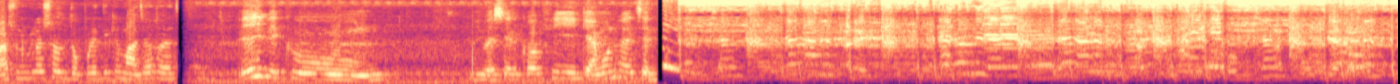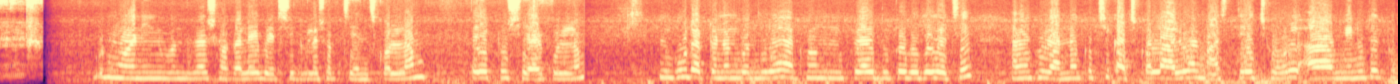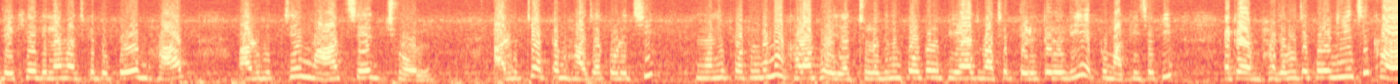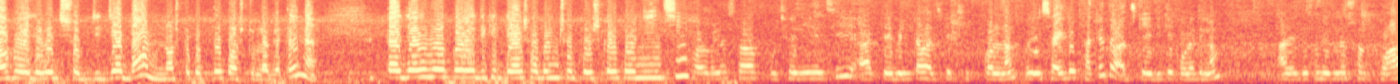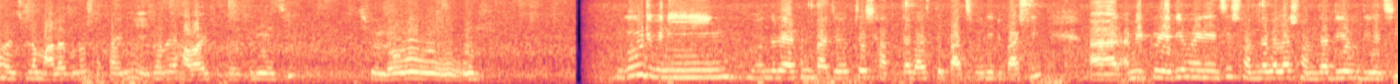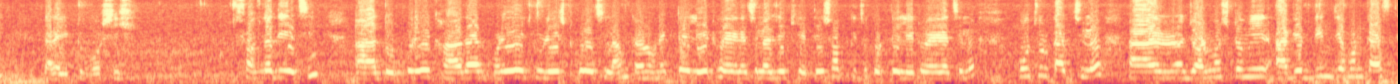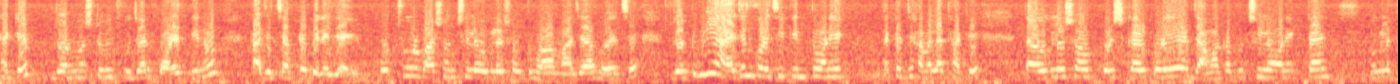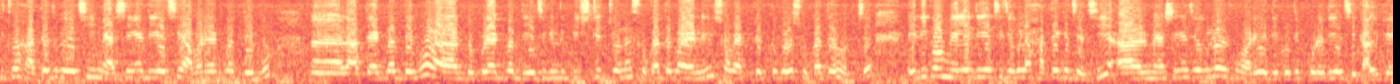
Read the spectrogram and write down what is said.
বাসনগুলো সব দুপুরের দিকে মাজা হয়েছে। এই দেখুন, বিবাসের কফি কেমন হয়েছে? গুড মর্নিং বন্ধুরা। সকালে বেডশিটগুলো সব চেঞ্জ করলাম, তাই একটু শেয়ার করলাম। গুড আফটারনুন বন্ধুরা। এখন প্রায় দুটো বেজে গেছে। আমি এখন রান্না করছি কাঁচকলা, আলু আর মাছ দিয়ে ঝোল। আর মেনুটা একটু দেখিয়ে দিলাম আজকে দুপুরে ভাত আর হচ্ছে মাছের ঝোল। আর হচ্ছে একটা ভাজা করেছি। মানে পটলটা না খারাপ হয়ে যাচ্ছিল জন্য পটল, পেঁয়াজ, মাছের তেল টেল দিয়ে একটু মাখিয়ে চাকি একটা ভাজা ভাজা করে নিয়েছি। খাওয়া হয়ে যাবে সবজির যা দাম, নষ্ট করতেও কষ্ট লাগে, তাই না? যাই হোক, এদিকে গ্যাস ওভেন সব পরিষ্কার করে নিয়েছি। ঘরগুলো সব পুছে নিয়েছি, আর টেবিলটাও আজকে ঠিক করলাম। ওই সাইডে থাকে তো, আজকে এদিকে করে দিলাম। আর এই দেখুন, এগুলো সব ধোয়া হয়েছিল, মালাগুলো শুকায়নি, এইভাবে হাওয়ায় শুকিয়ে দিয়েছি। চলো। Good evening. বন্ধুরা, এখন বাজে হচ্ছে সাতটা বাজতে পাঁচ মিনিট বাকি। আর আমি একটু রেডি হয়ে নিয়েছি, সন্ধ্যাবেলা সন্ধ্যা দিয়েও দিয়েছি। তারা একটু বসি। সন্ধ্যা দিয়েছি। আর দুপুরে খাওয়া দাওয়ার পরে একটু রেস্ট করেছিলাম, কারণ অনেকটাই লেট হয়ে গেছিল, যে খেতে সব কিছু করতে লেট হয়ে গেছিল। প্রচুর কাজ ছিল। আর জন্মাষ্টমীর আগের দিন যেমন কাজ থাকে, জন্মাষ্টমী পূজার পরের দিনও কাজের চাপটা বেড়ে যায়। প্রচুর বাসন ছিল, ওগুলো সব ধোয়া মাজা হয়েছে। যতটুকুনি আয়োজন করেছি, কিন্তু অনেক একটা ঝামেলা থাকে। তা ওগুলো সব পরিষ্কার করে জামা কাপড় ছিল অনেকটাই, ওগুলো কিছু হাতে ধুয়েছি মেশিনে দিয়েছি, আবার একবার দেবো রাতে একবার দেবো, আর দুপুরে একবার দিয়েছি, কিন্তু বৃষ্টির জন্য শুকাতে পারেনি, সব একটু একটু করে শুকাতে হচ্ছে। এদিকেও মেলে দিয়েছি যেগুলো হাতে কেচেছি, আর মেশিনে যেগুলো ঘরে এদিক ওদিক করে দিয়েছি, কালকে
